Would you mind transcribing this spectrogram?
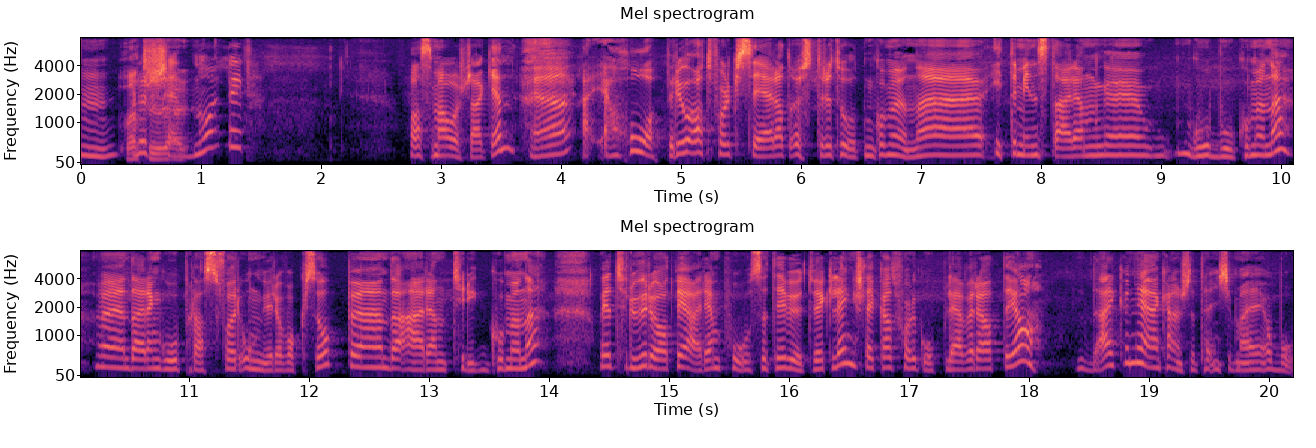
Mm. Har det skjedd noe, eller? Hva som er årsaken? Ja. Jeg håper jo at folk ser at Østre Toten kommune ikke minst er en eh, god bokommune. Eh, Det er en god plass for unger å vokse opp. Eh, Det er en trygg kommune. Og jeg tror òg at vi er i en positiv utvikling, slik at folk opplever at ja, der kunne jeg kanskje tenke meg å bo.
